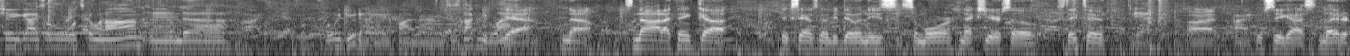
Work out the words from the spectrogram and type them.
show you guys a little what's going on, and uh, what we do down here in the Pine Barrens. It's not going to be the last Yeah, no, it's not. I think uh, I think Sam's going to be doing these some more next year, so stay tuned. Yeah. All right, All right. We'll see you guys later.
